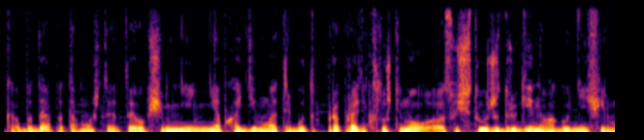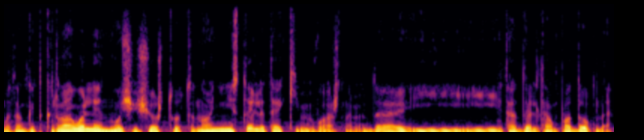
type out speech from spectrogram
как бы, да, потому что это, в общем, не, необходимый атрибут про праздник. Слушайте, ну, существуют же другие новогодние фильмы, там какая-то карнавальная ночь, еще что-то, но они не стали такими важными, да, и, так далее, и тому подобное.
